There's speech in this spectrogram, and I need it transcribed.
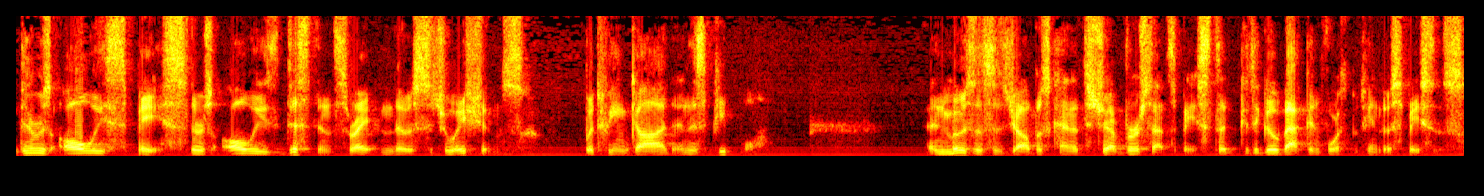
There was always space, there's always distance, right, in those situations between God and his people. And Moses' job was kind of to traverse that space, to, to go back and forth between those spaces.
